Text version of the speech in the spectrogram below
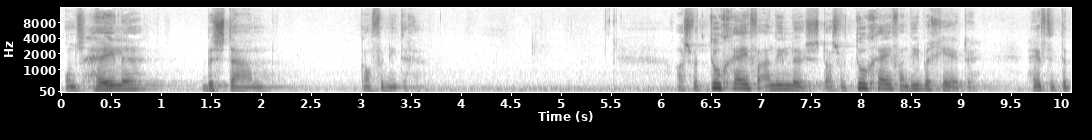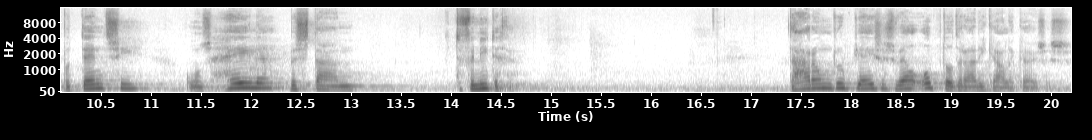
ons hele bestaan kan vernietigen. Als we toegeven aan die lust, als we toegeven aan die begeerte, heeft het de potentie om ons hele bestaan te vernietigen. Daarom roept Jezus wel op tot radicale keuzes.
